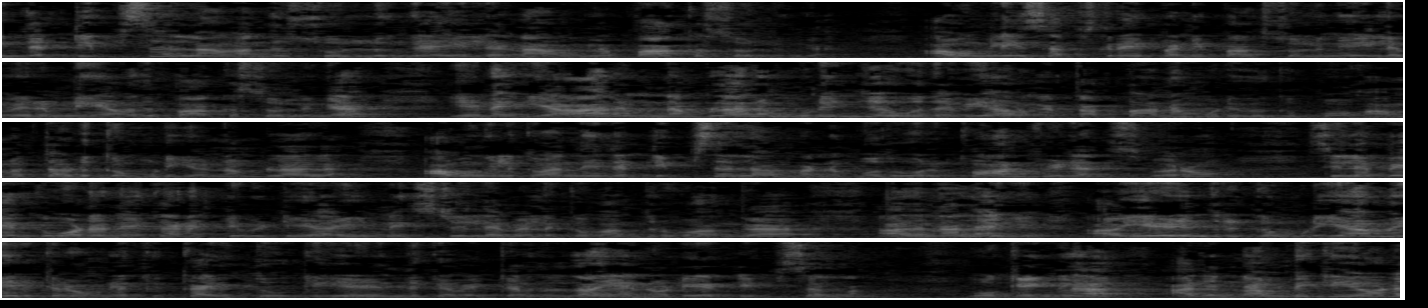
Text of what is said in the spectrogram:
இந்த டிப்ஸ் எல்லாம் வந்து சொல்லுங்க இல்லைன்னா அவங்கள பார்க்க சொல்லுங்க. அவங்களே சப்ஸ்கிரைப் பண்ணி பார்க்க சொல்லுங்க இல்ல வெறுமனையாவது பார்க்க சொல்லுங்க. ஏன்னா யார் நம்மளால முடிஞ்ச உதவி அவங்க தப்பான முடிவுக்கு போகாம தடுக்க முடியும் நம்மளால. அவங்களுக்கு வந்து இந்த டிப்ஸ் எல்லாம் பண்ணும்போது ஒரு கான்பிடன்ஸ் வரும். சில பேருக்கு உடனே கனெக்டிவிட்டி ஆகி நெக்ஸ்ட் லெவலுக்கு வந்துருவாங்க. அதனால எழுந்திருக்க முடியாம இருக்கிறவங்களுக்கு கை தூக்கி எழுந்துக்க வைக்கிறது தான் என்னுடைய டிப்ஸ் எல்லாம். ஓகேங்களா அதை நம்பிக்கையோட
